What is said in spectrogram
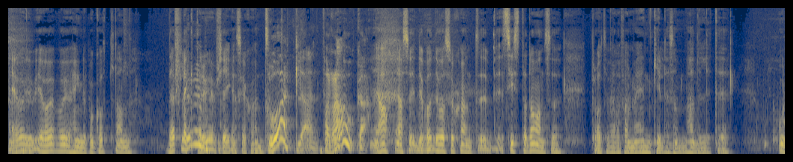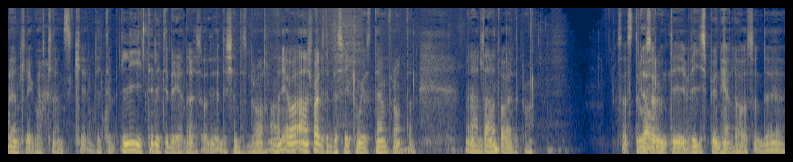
Jag, var ju- jag var ju hängde på Gotland. Där fläktade det i och för sig ganska skönt. Gotland, Parauka. Ja, alltså det var, det var så skönt. Sista dagen så pratade vi i alla fall med en kille som hade lite ordentlig gotländsk, lite, lite, lite bredare så det, det kändes bra. Jag var, annars var jag lite besviken på just den fronten. Men allt annat var väldigt bra. Så jag strosade Ja. runt i Visby en hel dag. Så det,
